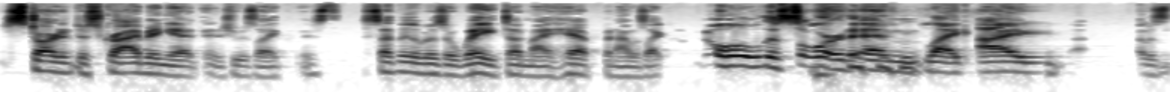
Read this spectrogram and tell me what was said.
started describing it and she was like "There's- suddenly there was a weight on my hip and I was like oh the sword and like I I was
